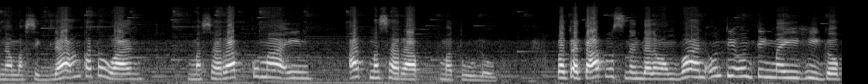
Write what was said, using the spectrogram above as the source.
na masigla ang katawan, masarap kumain, at masarap matulog. Pagkatapos ng dalawang buwan, unti-unting mahihigop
